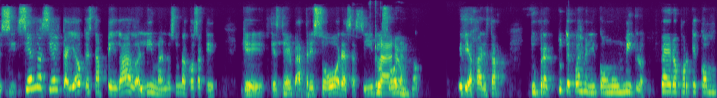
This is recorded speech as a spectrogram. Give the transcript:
siendo así el Callao que está pegado a Lima, no es una cosa que, que, esté a tres horas, así, dos horas, ¿no? Que viajar, está, tú, tú te puedes venir con un micro, pero porque como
